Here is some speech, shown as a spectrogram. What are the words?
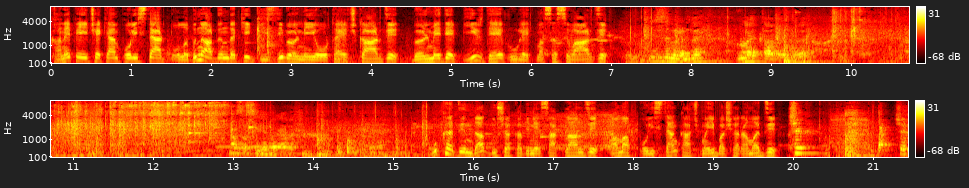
Kanepeyi çeken polisler dolabın ardındaki gizli bölmeyi ortaya çıkardı. Bölmede bir de rulet masası vardı. Gizli bölümde rulet tabirinde masasıyla beraber. Bu kadın da duşakabine saklandı ama polisten kaçmayı başaramadı. Çık. Çık.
